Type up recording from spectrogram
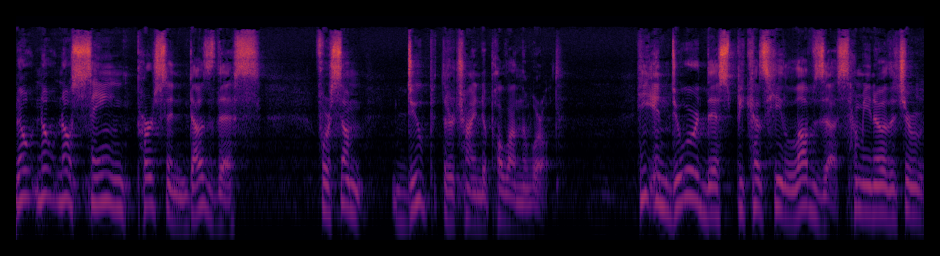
No, no, no sane person does this for some dupe they're trying to pull on the world. He endured this because he loves us. How many know that you're?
